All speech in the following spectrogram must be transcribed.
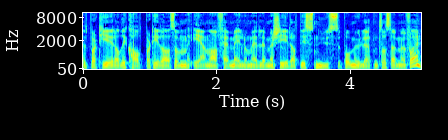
et parti, radikalt parti da, som én av fem LO-medlemmer sier at de snuser på muligheten til å stemme for.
